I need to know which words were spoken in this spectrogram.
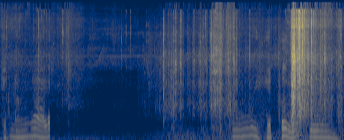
เห็ดหนังหน้าเล็กอุ้ยเห็ดพึ่งอืม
